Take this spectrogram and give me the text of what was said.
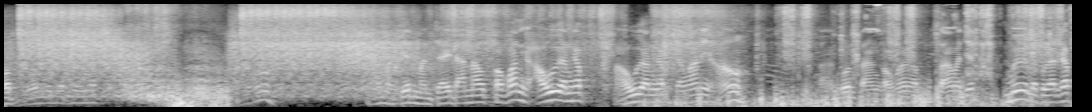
ครับโดนไปเม็ดนึงครับโอ้ สามารถเจ็ดมันใจดันเอาทอฟันเอาเอือนครับเอาเอือนครับจังหวะนี้เอาต่างคนต่างเข้ามาครับสามาเจ็ดมือระเบิดครับ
